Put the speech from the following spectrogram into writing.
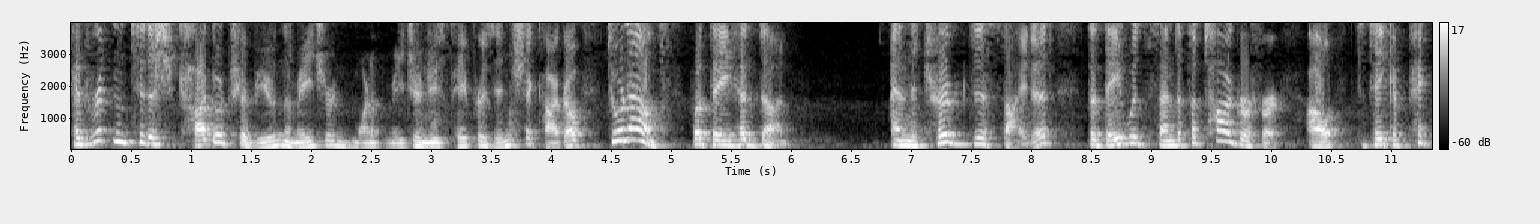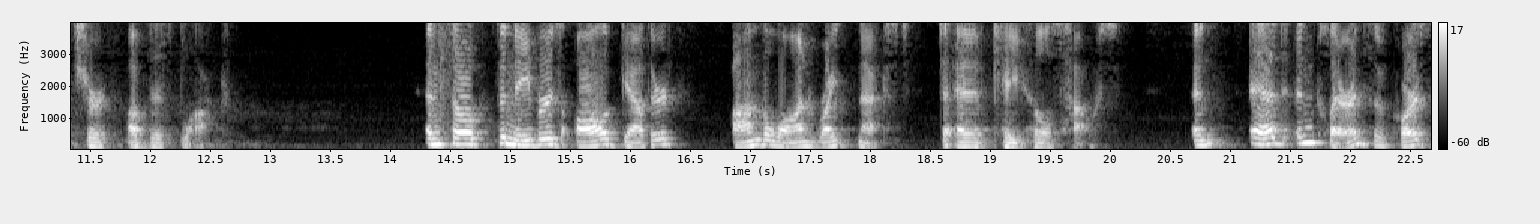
had written to the Chicago Tribune, the major one of the major newspapers in Chicago, to announce what they had done. And the Trib decided that they would send a photographer out to take a picture of this block. And so the neighbors all gathered on the lawn right next to Ed Cahill's house. And Ed and Clarence, of course,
